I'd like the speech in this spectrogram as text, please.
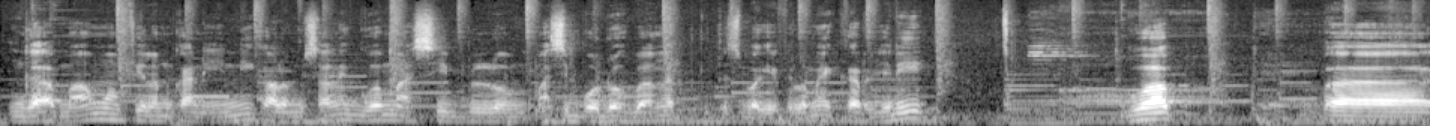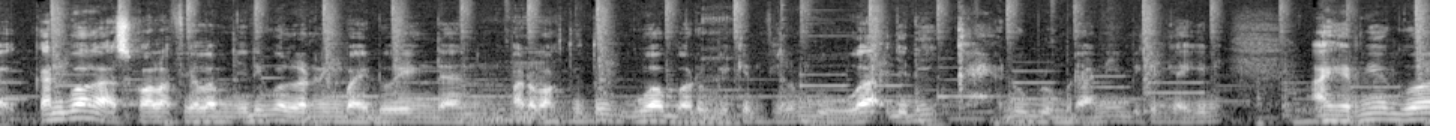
nggak mau memfilmkan ini kalau misalnya gue masih belum masih bodoh banget gitu sebagai filmmaker. Jadi gue eh, kan gue nggak sekolah film, jadi gue learning by doing dan pada waktu itu gue baru bikin film dua, jadi kayak aduh belum berani bikin kayak gini. Akhirnya gue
